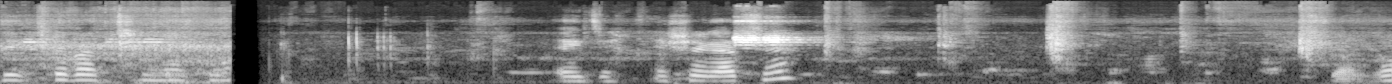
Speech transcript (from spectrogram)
দেখতে পাচ্ছি না। এই যে এসে গেছে। চলো।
